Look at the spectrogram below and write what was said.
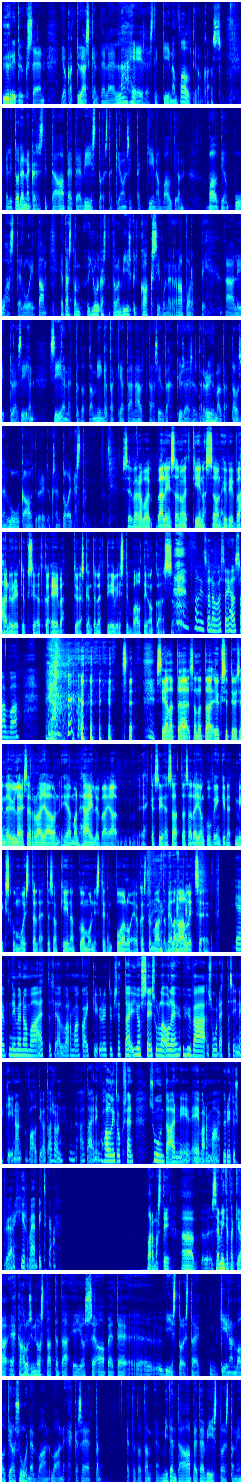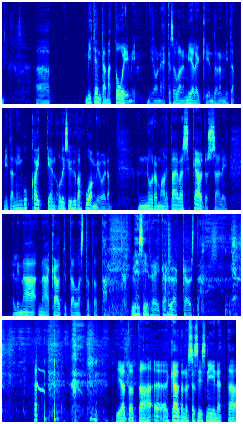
yritykseen, joka työskentelee läheisesti Kiinan valtion kanssa. Eli todennäköisesti tämä APT-15kin on sitten Kiinan valtion valtion puuhasteluita. Ja tästä on julkaistu tällainen 52-sivuinen raportti ää, liittyen siihen, siihen että tota, minkä takia tämä näyttää siltä kyseiseltä ryhmältä tällaisen lookout-yrityksen toimesta. Sen verran voi väliin sanoa, että Kiinassa on hyvin vähän yrityksiä, jotka eivät työskentele tiiviisti valtion kanssa. Mä olin sanomassa ihan samaa. Siellä tämä sanotaan yksityisen ja yleisen raja on hieman häilyvä ja ehkä siihen saattaa saada jonkun vinkin, että miksi kun muistelee, että se on Kiinan kommunistinen puolue, joka sitä maata vielä hallitsee. Jep, nimenomaan, että siellä varmaan kaikki yritykset, tai jos ei sulla ole hyvää suhdetta sinne Kiinan valtiotason tai niin kuin hallituksen suuntaan, niin ei varmaan yritys pyöri hirveän pitkään. Varmasti. Se, minkä takia ehkä halusin nostaa tätä, ei ole se APT-15 ja Kiinan valtion suhde, vaan, vaan ehkä se, että, että tota, miten tämä APT-15, niin miten tämä toimi, niin on ehkä sellainen mielenkiintoinen, mitä, mitä niin kuin kaikkien olisi hyvä huomioida normaalipäiväisessä käytössä. Eli, eli nämä, nämä käytti tällaista tota, vesireikähyökkäystä. Ja tota, käytännössä siis niin, että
